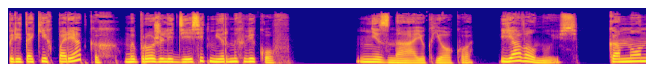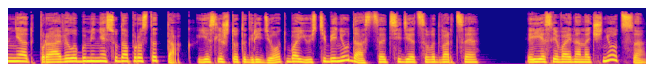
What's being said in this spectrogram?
При таких порядках мы прожили десять мирных веков. Не знаю, Кьёко. Я волнуюсь. Канон не отправила бы меня сюда просто так. Если что-то грядет, боюсь, тебе не удастся отсидеться во дворце. И если война начнется,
